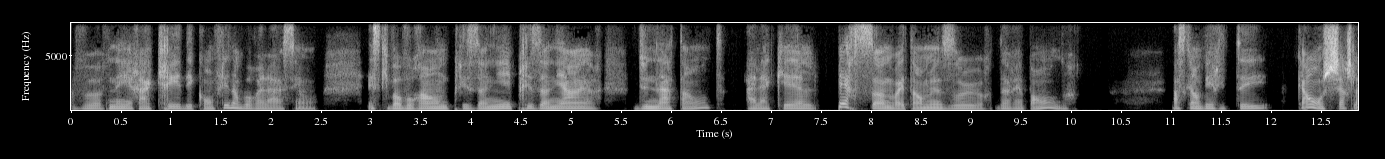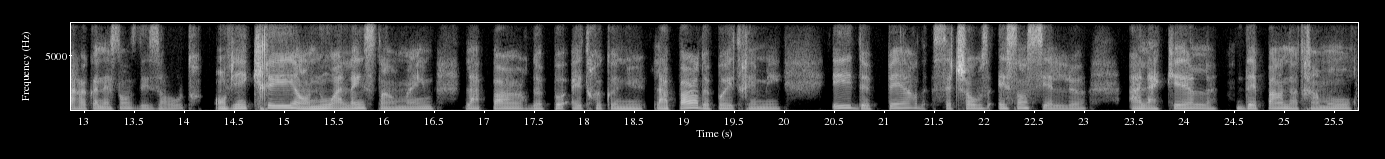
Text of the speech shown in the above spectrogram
va venir à créer des conflits dans vos relations? Est-ce qu'il va vous rendre prisonnier, prisonnière d'une attente à laquelle personne ne va être en mesure de répondre? Parce qu'en vérité, quand on cherche la reconnaissance des autres, on vient créer en nous à l'instant même la peur de ne pas être reconnu, la peur de ne pas être aimé et de perdre cette chose essentielle-là à laquelle dépend notre amour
